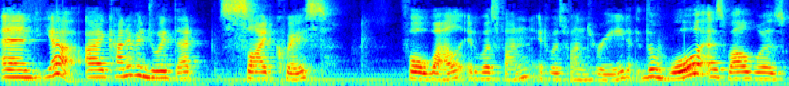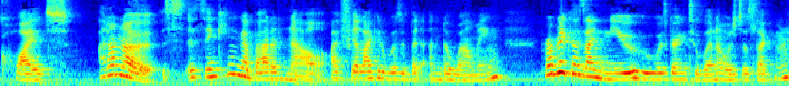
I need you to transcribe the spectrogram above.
And yeah, I kind of enjoyed that side quest for a while. It was fun. It was fun to read. The war as well was quite I don't know, thinking about it now, I feel like it was a bit underwhelming. Probably because I knew who was going to win. I was just like, mm,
